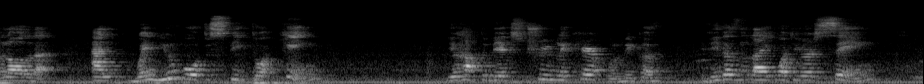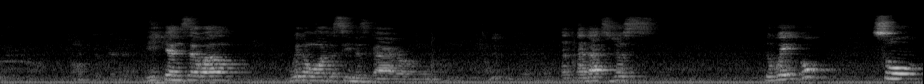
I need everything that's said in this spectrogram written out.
and all of that. And when you go to speak to a king, you have to be extremely careful because if he doesn't like what you're saying, he can say, Well, we don't want to see this guy around. And, and that's just the way it goes. So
